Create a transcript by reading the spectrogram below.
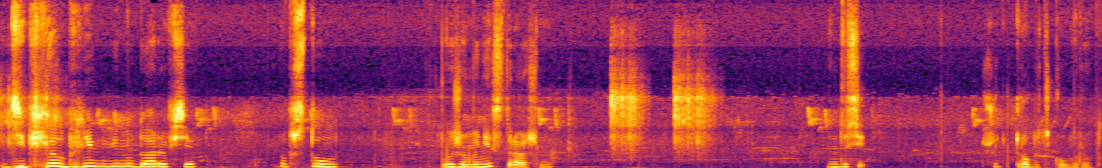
Дебіл, блін, він ударився об стул. Боже, мені страшно. Він досі... Що тут робить сковородка?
